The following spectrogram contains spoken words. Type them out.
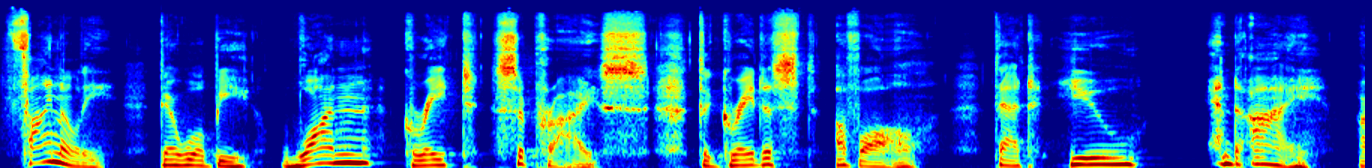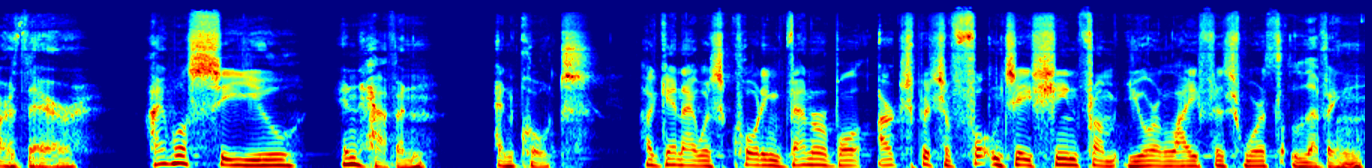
Finally, there will be one great surprise, the greatest of all, that you and I are there. I will see you in heaven. End quotes. Again, I was quoting Venerable Archbishop Fulton J. Sheen from Your Life is Worth Living.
